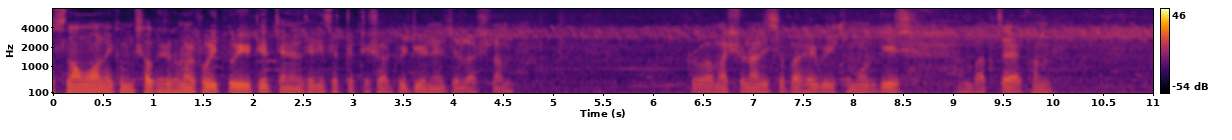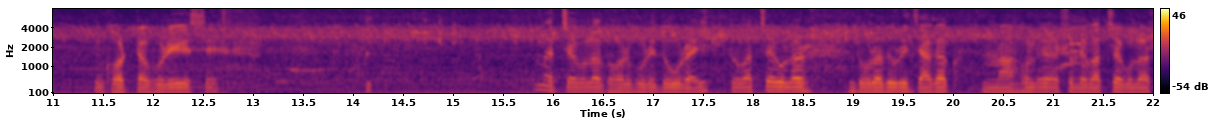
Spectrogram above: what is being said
আসসালামু আলাইকুম। শখের খামার ফরিদপুর ইউটিউব চ্যানেল থেকে ছোট্ট একটি শর্ট ভিডিও নিয়ে চলে আসলাম। তো আমার সোনালি সুপার হাইব্রিড মুরগির বাচ্চা এখন ঘরটা ভরে গেছে। বাচ্চাগুলো ঘর ভরে দৌড়াই। তো বাচ্চাগুলোর দৌড়াদৌড়ির জায়গা না হলে আসলে বাচ্চাগুলোর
